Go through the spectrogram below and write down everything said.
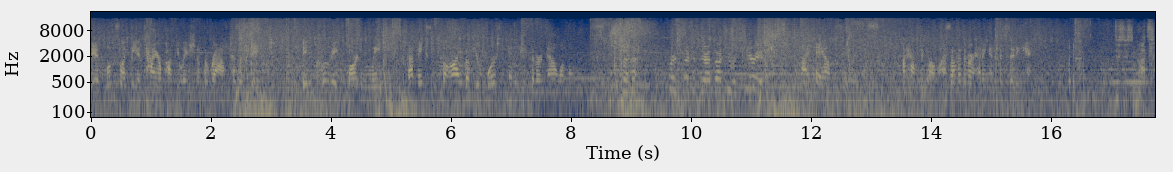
it looks like the entire population of the raft has escaped, including Martin Li. That makes five of your worst enemies that are now on the loose. For a second there, I thought you were serious. I am serious. I have to go. Some of them are heading into the city. This is nuts.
